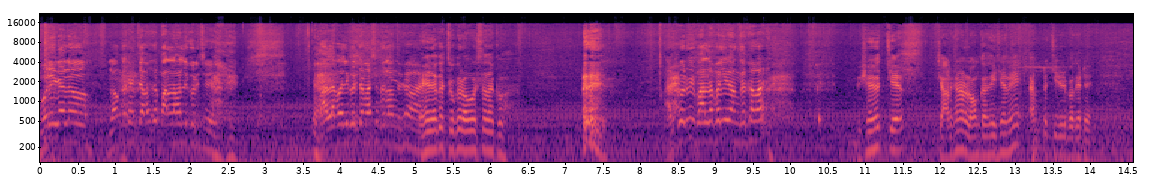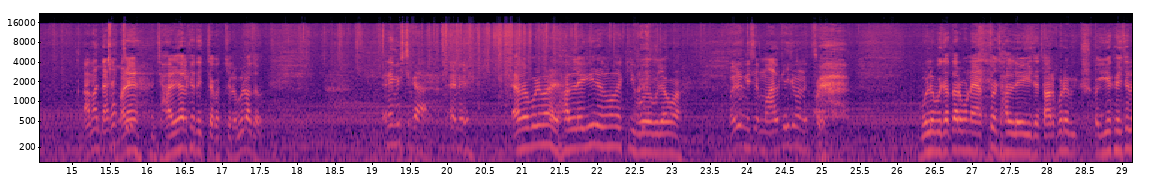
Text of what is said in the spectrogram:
মরে গেল। লঙ্কা খেয়ে আমার সাথে পাল্লাপাল্লি করেছে। পাল্লাপাল্লি করছে আমার সাথে লঙ্কা খাওয়ার। এই দেখো চোখের অবস্থা দেখো। আর করবি পাল্লাপাল্লি লঙ্কা খাবার বিষয় হচ্ছে চারখানা লঙ্কা খেয়েছি আমি একটা চিড়ের প্যাকেটে আমার দেখাচ্ছে। মানে ঝাল ঝাল খেতে ইচ্ছা করছিল বুঝলো তো? এনে মিষ্টি খা এনে। এত পরিমাণে ঝাল লেগে গিয়েছে তোমাদের কি বলে বোঝাবো না? ওই নিচে মাল খেয়েছি মনে হচ্ছে। বলে বোঝাতে পারব না এত ঝাল লেগে গেছে তারপরে ইয়ে খেয়েছিল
